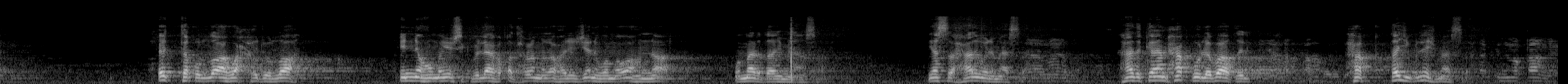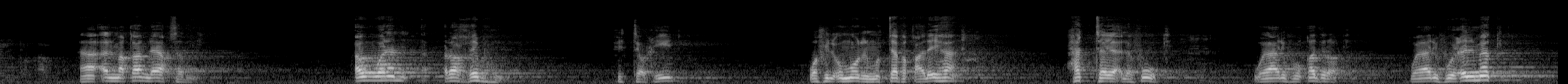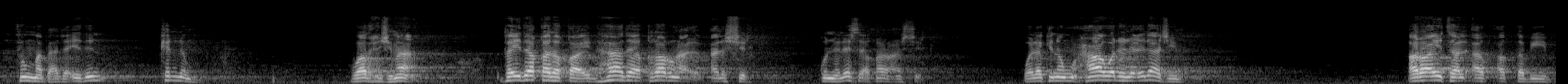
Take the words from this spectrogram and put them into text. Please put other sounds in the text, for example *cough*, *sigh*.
اتقوا الله وحدوا الله. إنه من يشرك بالله فقد حرم الله عليه الجنة ومواه النار وما للظالمين من أنصار. يصلح هذا ولا ما يصلح؟ هذا كلام حق ولا باطل؟ حق. طيب ليش ما يصلح؟ المقام يعني المقام لا يقتضي أولا رغبهم. في التوحيد وفي الأمور المتفق عليها حتى يألفوك ويعرفوا قدرك ويعرفوا علمك ثم بعد إذن كلمهم. واضح يا جماعة؟ فإذا قال قائل هذا إقرار على الشرك قلنا ليس إقرار على الشرك ولكنه محاولة لعلاجهم أرأيت الطبيب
